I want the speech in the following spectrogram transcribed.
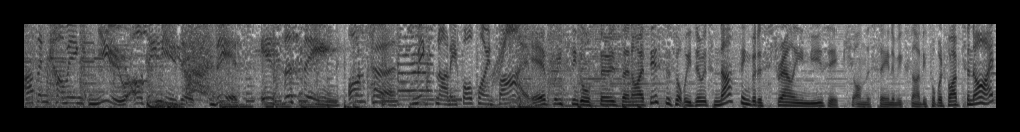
up and coming new Aussie music. This is The Scene on Perth's Mix 94.5. Every single Thursday night, this is what we do. It's nothing but Australian music on the scene of Mix 94.5. Tonight,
